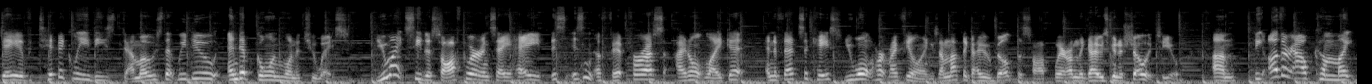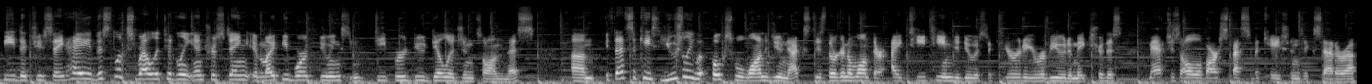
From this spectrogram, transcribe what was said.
Dave, typically these demos that we do end up going one of two ways you might see the software and say, hey, this isn't a fit for us. I don't like it. And if that's the case, you won't hurt my feelings. I'm not the guy who built the software, I'm the guy who's going to show it to you. Um, the other outcome might be that you say, hey, this looks relatively interesting. It might be worth doing some deeper due diligence on this. Um, if that's the case, usually what folks will want to do next is they're going to want their IT team to do a security review to make sure this matches all of our specifications, et cetera.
